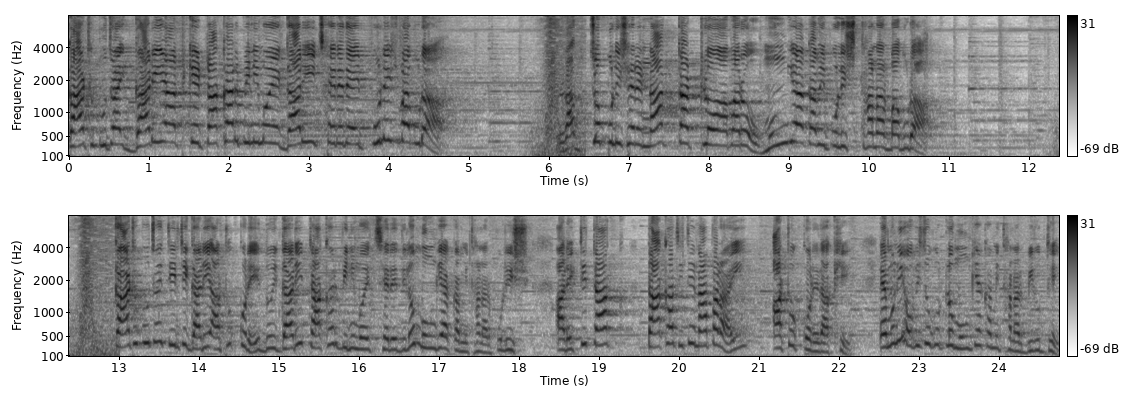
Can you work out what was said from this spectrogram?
কাঠ বুঝায় গাড়ি আটকে টাকার বিনিময়ে গাড়ি ছেড়ে দেয় পুলিশ বাবুরা। রাজ্য পুলিশের নাক কাটল আবারও মুঙ্গিয়াকামী পুলিশ থানার বাবুরা। কাঠবুঝায় তিনটি গাড়ি আটক করে দুই গাড়ি টাকার বিনিময়ে ছেড়ে দিল মুঙ্গিয়াকামি থানার পুলিশ। আর একটি টাক টাকা দিতে না পারায় আটক করে রাখে। এমনই অভিযোগ উঠল মুঙ্গিয়াকামী থানার বিরুদ্ধে।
